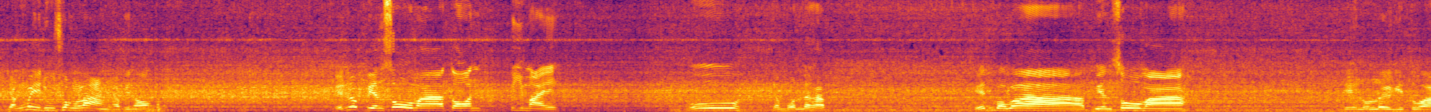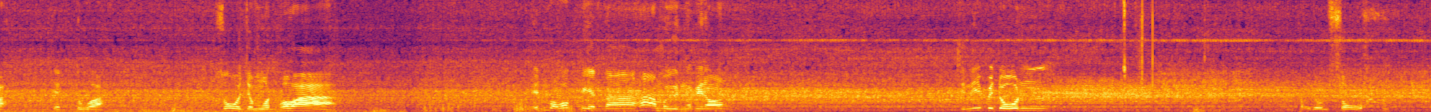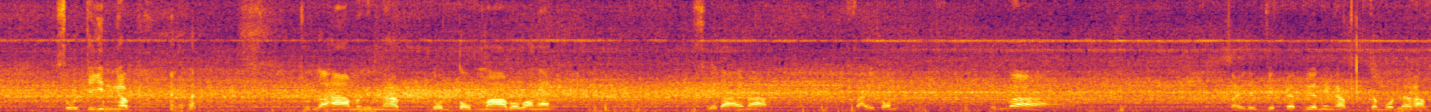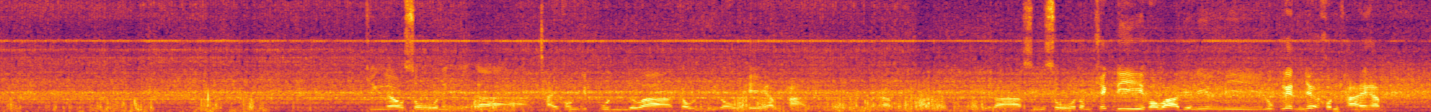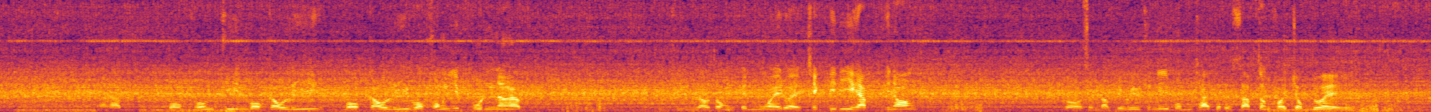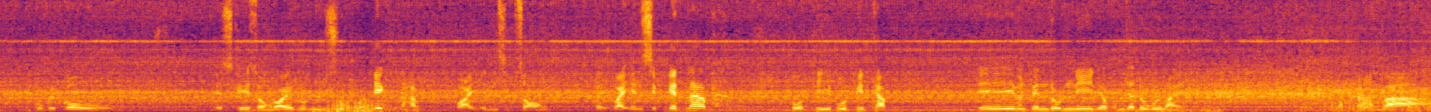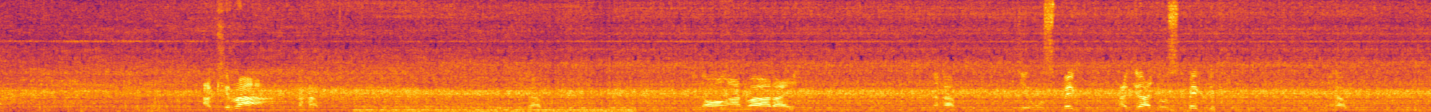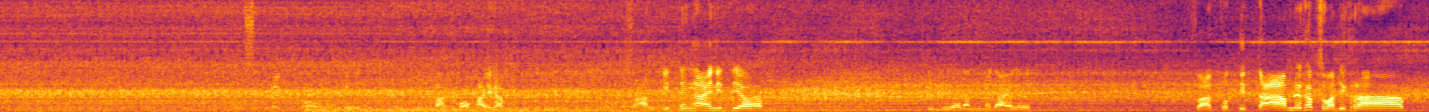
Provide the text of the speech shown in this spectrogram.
ยังไม่ดูช่วงล่างครับพี่น้อง เห็นว่าเปลี่ยนโซ่มาตอนปีใหม่ โอ้จะหมดแล้วครับ เห็นบอกว่าเปลี่ยนโซ่มาเอ๊ะโรลเลอร์กี่ตัวเจ็ดตัว โซ่จะหมดเพราะว่า เห็นบอกว่าเปลี่ยนมาห้าหมื่นครับพี่น้อง ทีนี้ไปโดน ไปโดนโซโซจีนครับ ชุดละห้าหมื่นนะครับ โดนต้มมาบอกว่างั้น เสียดายมาก ใส่ตอนเห็นว่า ใส่ได้เจ็ดแปดเดือนเองครับ จะหมดแล้วครับ จริง แล้วโซ่เนี่ยถ้าใช้ของญี่ปุ่นหรือว่าเกาหลีก็โอเคครับผ่านนะครับเวลาสีโซ่ต้องเช็คดี เพราะว่าเดี๋ยวนี้มันมีลูกเล่นเยอะคนขายครับนะครับบอกของจีนบอกเกาหลี บอกเกาหลีบอกของญี่ปุ่นนะครับ จริงๆเราต้องเป็นมวยด้วยเช็คดีๆครับพี่น้อง ก็สำหรับรีวิวที่นี้ผมชาติเจริญทรัพย์ต้องขอจบด้วยโกเบโก้ SK 200 รุ่น Super X นะครับ YN 12 เอ้ย YN 11 นะครับ โทษทีพูดผิดครับ เอ๊มันเป็นรุ่นนี้เดี๋ยวผมจะดูหน่อยอ่านว่า Akira นะครับครับพี่น้องอ่านว่าอะไรนะครับ Geo Spec Akira Geo Spec นะครับ Geo Spec ก็โอเคพลาดขออภัยครับ ภาษางกฤษง่ายนิดเดียวครับที่เหลือนั้นไม่ได้เลย ฝากกดติดตามด้วยครับ สวัสดีครับ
